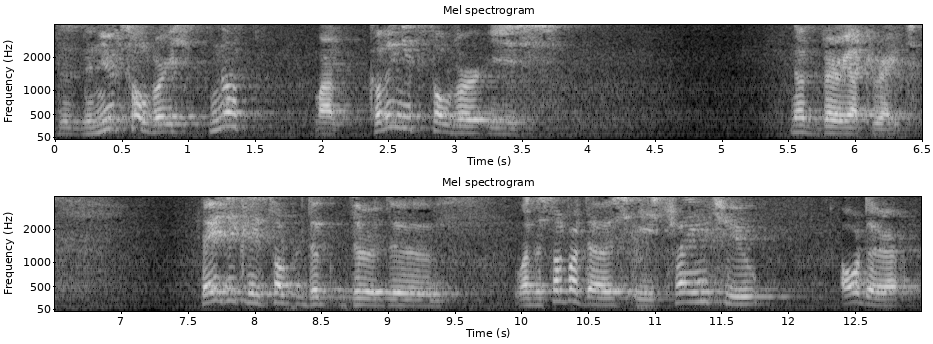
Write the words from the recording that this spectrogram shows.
the the new solver is not well calling it solver is not very accurate. Basically, the, the, the, what the solver does is trying to order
